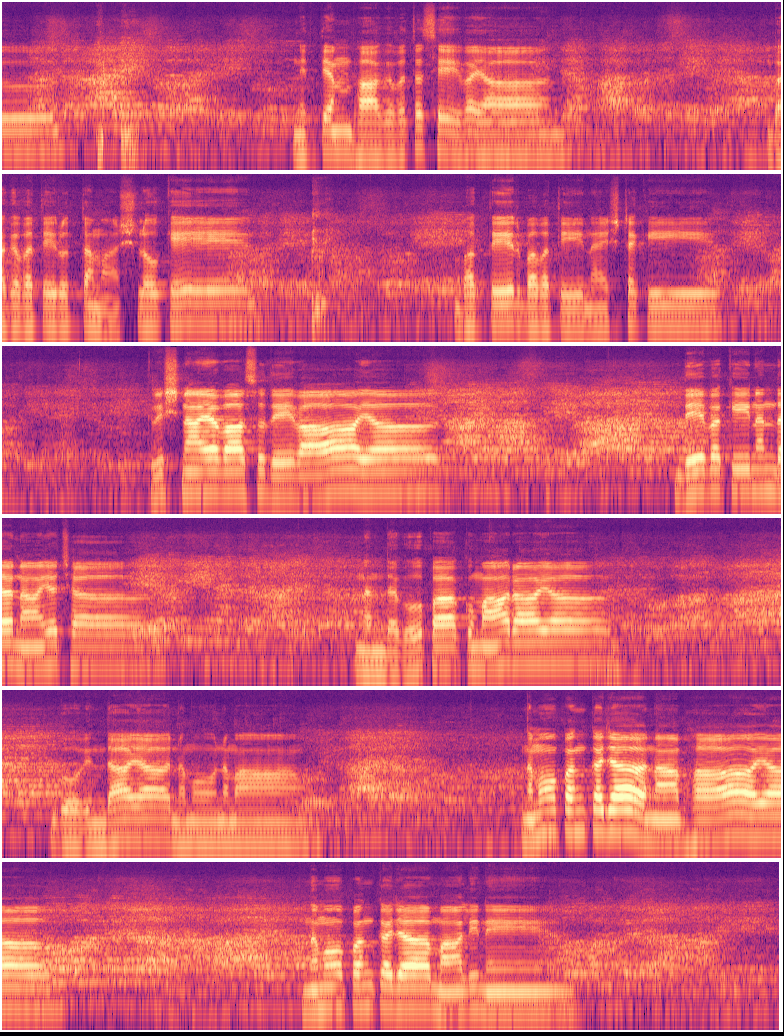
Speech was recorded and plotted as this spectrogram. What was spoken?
नित्यं भागवतसेवया भगवतिरुत्तमश्लोके। भक्तिर्भवति नैष्टकी कृष्णाय वासुदेवाय। देवकीनन्दनाय च। नन्दगोपाकुमाराय। गोविन्दाय नमो नमः। नमो पङ्कजनाभाय। नमो पंकज मालिने।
